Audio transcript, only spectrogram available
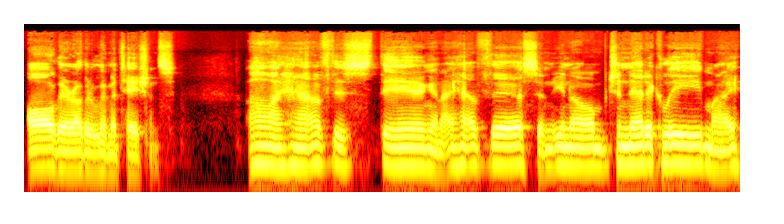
all their other limitations oh i have this thing and i have this and you know genetically my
